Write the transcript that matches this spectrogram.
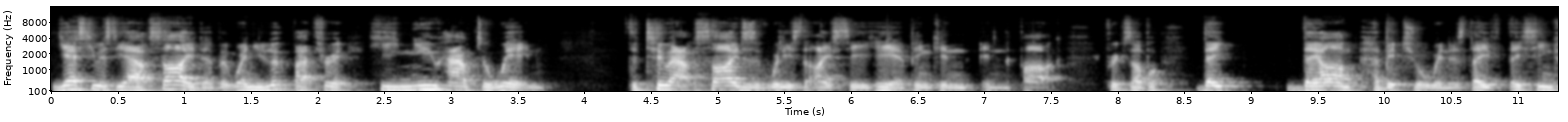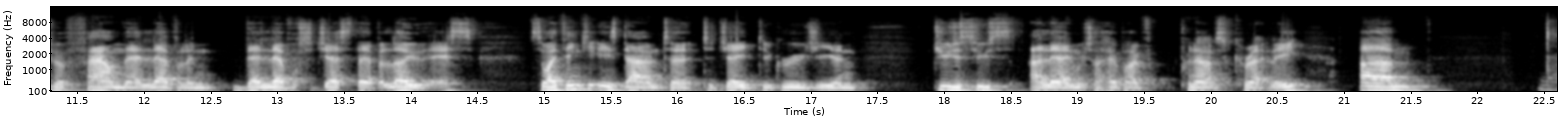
yes, he was the outsider, but when you look back through it, he knew how to win. The two outsiders of Willie's that I see here, Pink in, in the Park, for example, they they aren't habitual winners. They they seem to have found their level, and their level suggests they're below this. So I think it is down to to Jade de Grugy Judisus Alain, which I hope I've pronounced correctly. Um, no.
